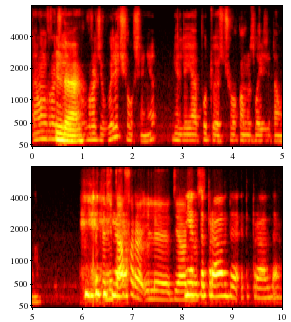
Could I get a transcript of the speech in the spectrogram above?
Да он вроде, Да. вроде вылечился, нет? Или я путаю с чуваком из Лейзи Тауна? Это метафора или диагноз? Нет, это правда, это правда.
